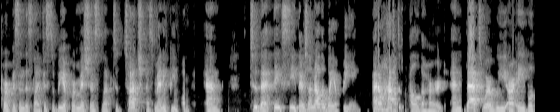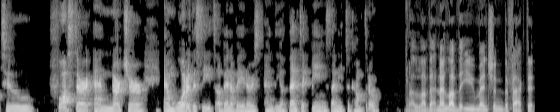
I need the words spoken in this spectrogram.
purpose in this life is to be a permission slip to touch as many people as can to that they see there's another way of being I don't have to follow the herd. And that's where we are able to foster and nurture and water the seeds of innovators and the authentic beings that need to come through. I love that. And I love that you mentioned the fact that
